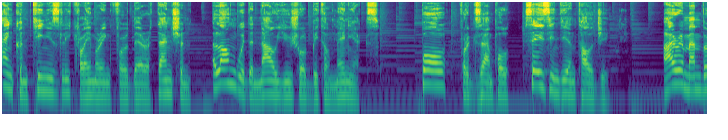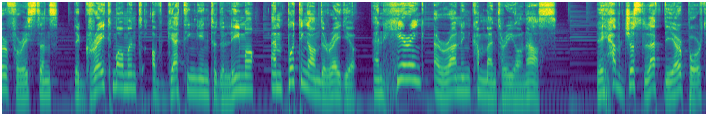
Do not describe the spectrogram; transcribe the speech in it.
and continuously clamoring for their attention, along with the now usual Beatlemaniacs. Paul, for example, says in the anthology, I remember, for instance, the great moment of getting into the limo and putting on the radio and hearing a running commentary on us. They have just left the airport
